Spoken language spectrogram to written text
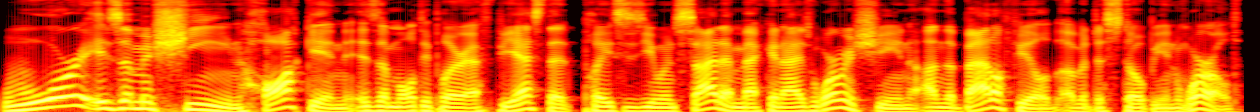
War is a machine. Hawken is a multiplayer FPS that places you inside a mechanized war machine on the battlefield of a dystopian world.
